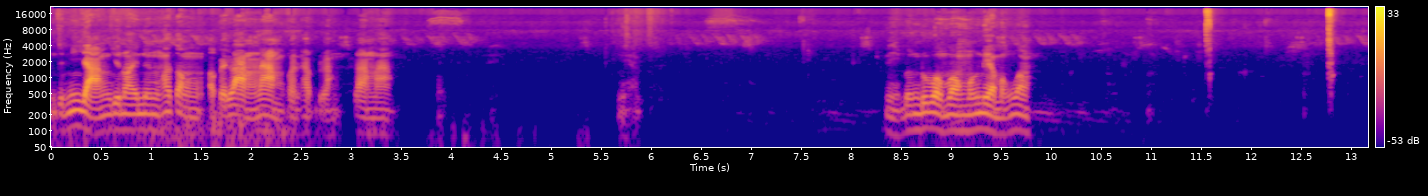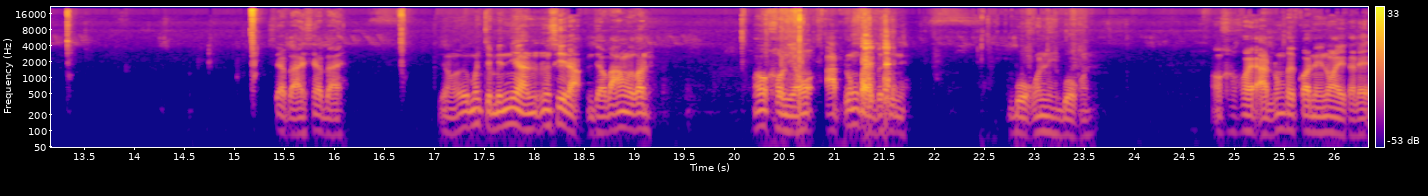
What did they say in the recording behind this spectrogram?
มันจะมีหยางอยู่หน่อยหนึงเขาต้องเอาไปล้างน้ำก่อนครับล้างล้างน้ำนี่ครับนี่เบิ่งดูบักม่งเบิ่งเดียวบักม่วงแซ่บหลายแซ่บหลายอย่างเออมันจะเป็นเนี่ยนั่นสิละเดี๋ยววางไว้ก่อนเอาข้าวเหนียวอัดลงไปไปทีนี่บวกมันนี่บวกมันเอาค่อยๆอัดลงไปก่อนหน่อยๆก็ได้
